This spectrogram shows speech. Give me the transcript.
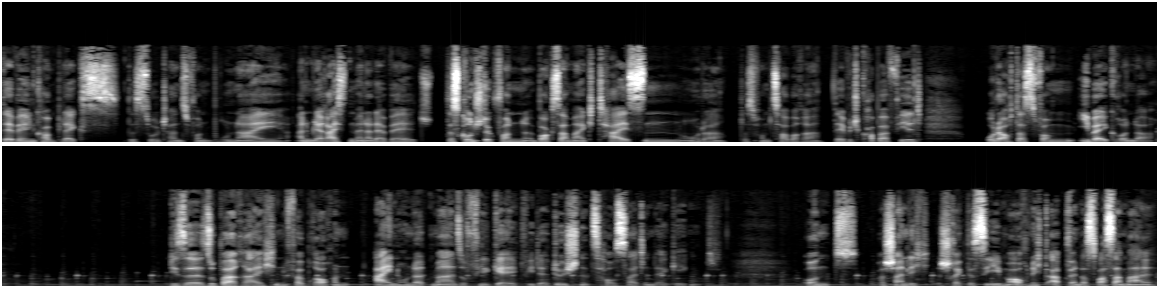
der Villenkomplex des Sultans von Brunei, einem der reichsten Männer der Welt, das Grundstück von Boxer Mike Tyson oder das vom Zauberer David Copperfield oder auch das vom eBay-Gründer. Diese Superreichen verbrauchen 100 Mal so viel Geld wie der Durchschnittshaushalt in der Gegend. Und wahrscheinlich schreckt es sie eben auch nicht ab, wenn das Wasser mal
